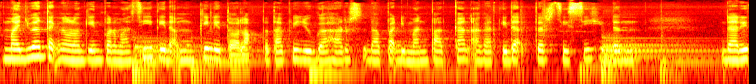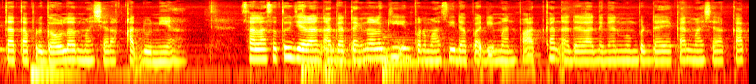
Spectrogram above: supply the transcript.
Kemajuan teknologi informasi tidak mungkin ditolak tetapi juga harus dapat dimanfaatkan agar tidak tersisih dan dari tata pergaulan masyarakat dunia. Salah satu jalan agar teknologi informasi dapat dimanfaatkan adalah dengan memberdayakan masyarakat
